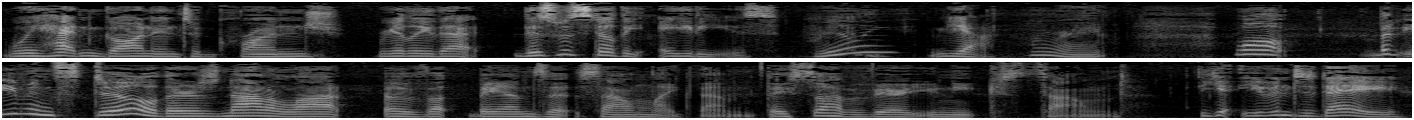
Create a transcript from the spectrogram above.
we hadn't gone into grunge. Really, that this was still the '80s. Really? Yeah, All right. Well, but even still, there's not a lot of bands that sound like them. They still have a very unique sound. yeah. Even today,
